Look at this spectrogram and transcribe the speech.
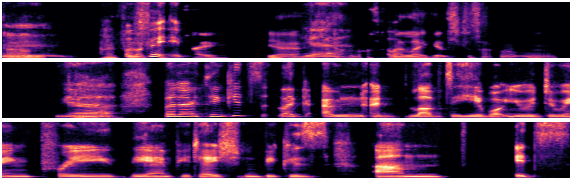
Um Mm. I feel Well, like it- I yeah, Yeah. I lost my leg, it's just like, oh Yeah. But I think it's like um I'd love to hear what you were doing pre the amputation because um it's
